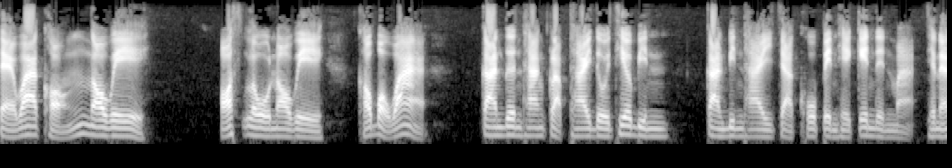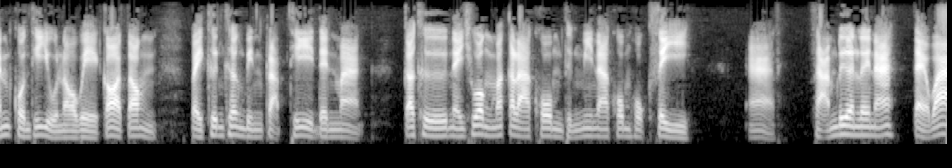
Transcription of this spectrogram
แต่ว่าของนอร์เวย์ออสโลนอร์เวย์เขาบอกว่าการเดินทางกลับไทยโดยเที่ยวบินการบินไทยจากโคเปนเฮเกนเดนมาร์กฉะนั้นคนที่อยู่นอร์เวย์ก็ต้องไปขึ้นเครื่องบินกลับที่เดนมาร์ก ก็คือในช่วงมกราคมถึงมีนาคม 64อ่าสามเดือนเลยนะ แต่ว่า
